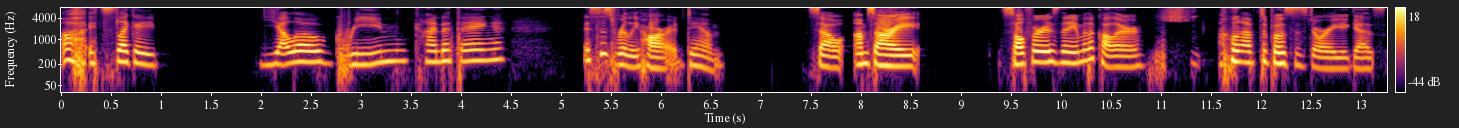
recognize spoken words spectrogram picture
oh, it's like a yellow green kind of thing. This is really hard. Damn. So, I'm sorry. Sulfur is the name of the color. I'll have to post a story, I guess.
